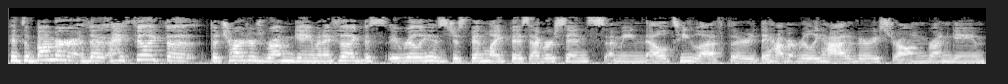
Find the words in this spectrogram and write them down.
it's a bummer. The I feel like the the Chargers run game, and I feel like this it really has just been like this ever since. I mean, LT left. They they haven't really had a very strong run game,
